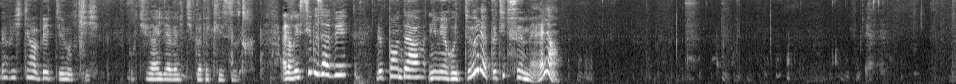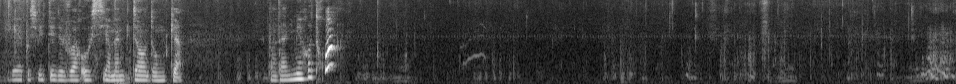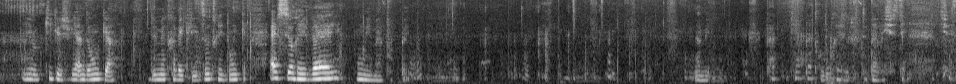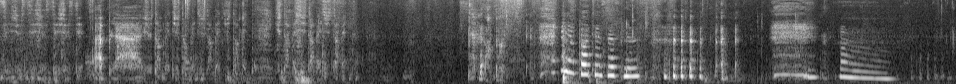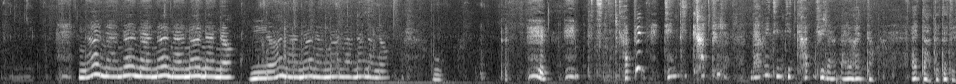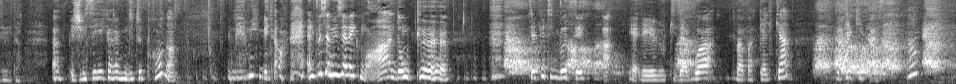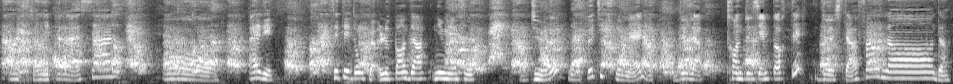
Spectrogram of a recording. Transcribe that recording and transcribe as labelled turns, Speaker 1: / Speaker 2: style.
Speaker 1: Oui, je t'ai embêté, ok. Pour que tu ailles un petit peu avec les autres. Alors ici, vous avez le panda numéro 2, la petite femelle. Vous avez la possibilité de voir aussi en même temps, donc, le panda numéro 3. Ok que je viens donc de mettre avec les autres et donc elle se réveille. Oui ma poupée. Non mais viens pas trop près, je te pas oui je sais. Je sais, je sais, je sais, je sais. Hop là, je t'embête, je t'embête, je t'embête, je t'embête. Je t'embête, je t'embête, je t'embête. Alors, elle est partie à sa place. Petite crapule T'es une petite crapule Bah oui, t'es une petite crapule. Alors attends. Attends, attends, attends, attends. Hop, je vais essayer quand même de te prendre. Mais oui, mais non. Elle peut s'amuser avec moi, hein, donc... Euh, cette petite beauté. Ah, il y a les loups qui aboient. Tu vas avoir quelqu'un. Quelqu'un qui passe. Hein voilà, j'en ai plein dans la salle. Oh, allez. C'était donc le panda numéro 2, la petite femelle de la 32e portée de Staffordland.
